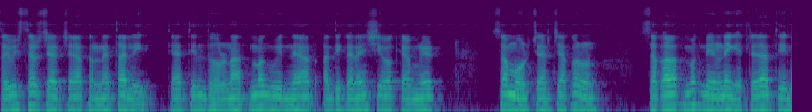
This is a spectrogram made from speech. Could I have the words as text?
सविस्तर चर्चा करण्यात आली. त्यातील धोरणात्मक विज्ञान अधिकाऱ्यांशी व कॅबिनेट समोर चर्चा करून सकारात्मक निर्णय घेतले जातील.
